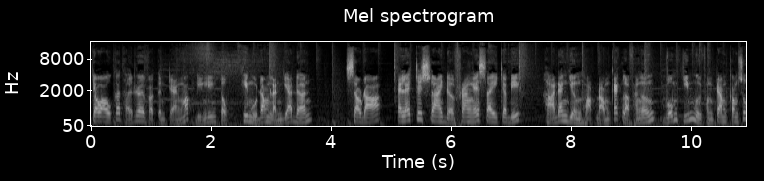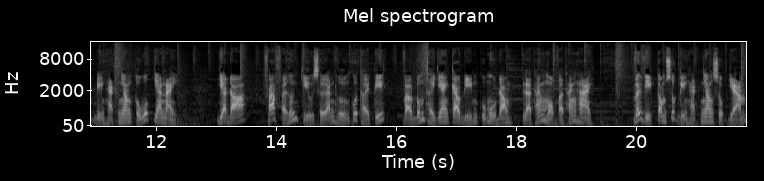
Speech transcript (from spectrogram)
châu Âu có thể rơi vào tình trạng mất điện liên tục khi mùa đông lạnh giá đến. Sau đó, Electricity de France SA cho biết họ đang dừng hoạt động các lò phản ứng vốn chiếm 10% công suất điện hạt nhân của quốc gia này. Do đó, Pháp phải hứng chịu sự ảnh hưởng của thời tiết vào đúng thời gian cao điểm của mùa đông là tháng 1 và tháng 2. Với việc công suất điện hạt nhân sụt giảm,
